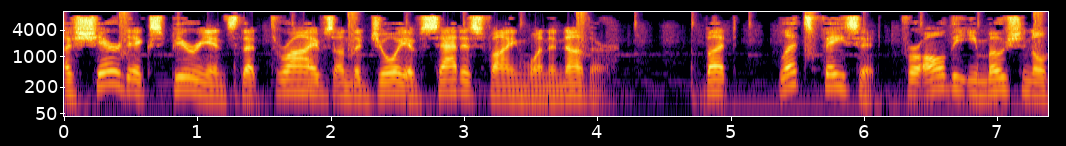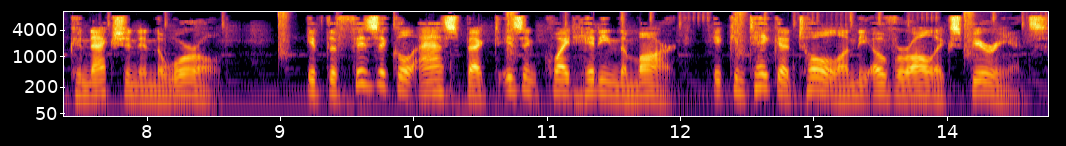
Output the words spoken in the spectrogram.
A shared experience that thrives on the joy of satisfying one another. But, let's face it, for all the emotional connection in the world. If the physical aspect isn't quite hitting the mark, it can take a toll on the overall experience.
